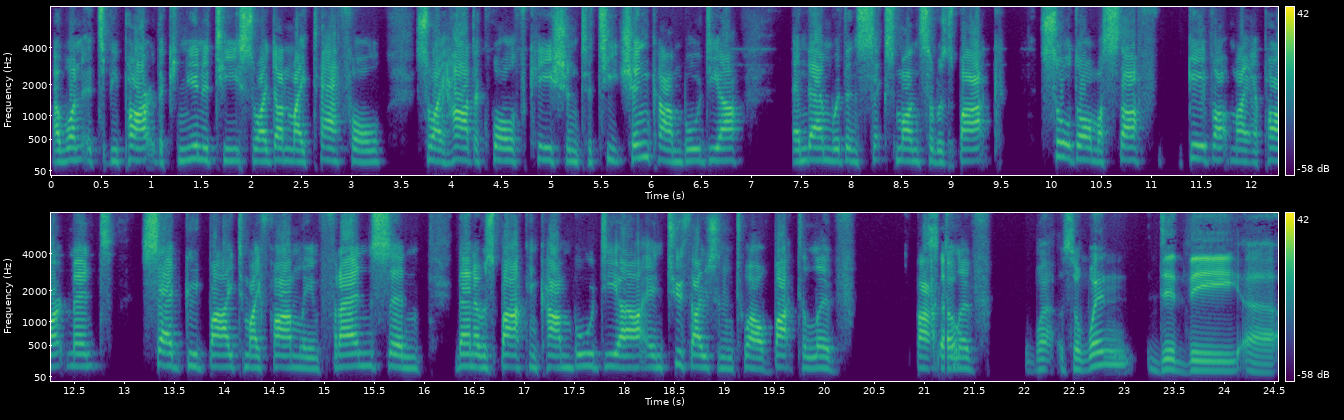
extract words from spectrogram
I wanted to be part of the community. So I done my TEFL. So I had a qualification to teach in Cambodia. And then within six months, I was back, sold all my stuff, gave up my apartment, said goodbye to my family and friends. And then I was back in Cambodia in 2012, back to live. Back to So- live. Well, so when did the uh,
